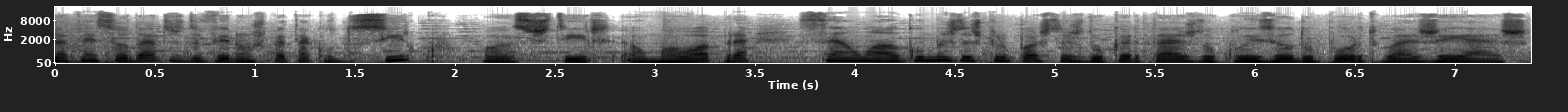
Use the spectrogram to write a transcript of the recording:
Já tem saudades de ver um espetáculo de circo ou assistir a uma ópera? São algumas das propostas do cartaz do Coliseu do Porto AGAs.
